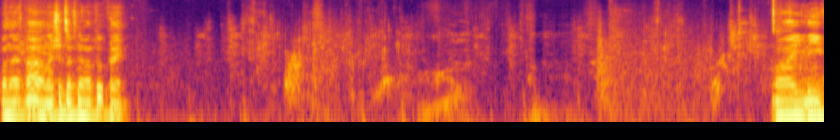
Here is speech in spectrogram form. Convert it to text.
Ona, a, ona się cofnęła tutaj. Oj, Leaf.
